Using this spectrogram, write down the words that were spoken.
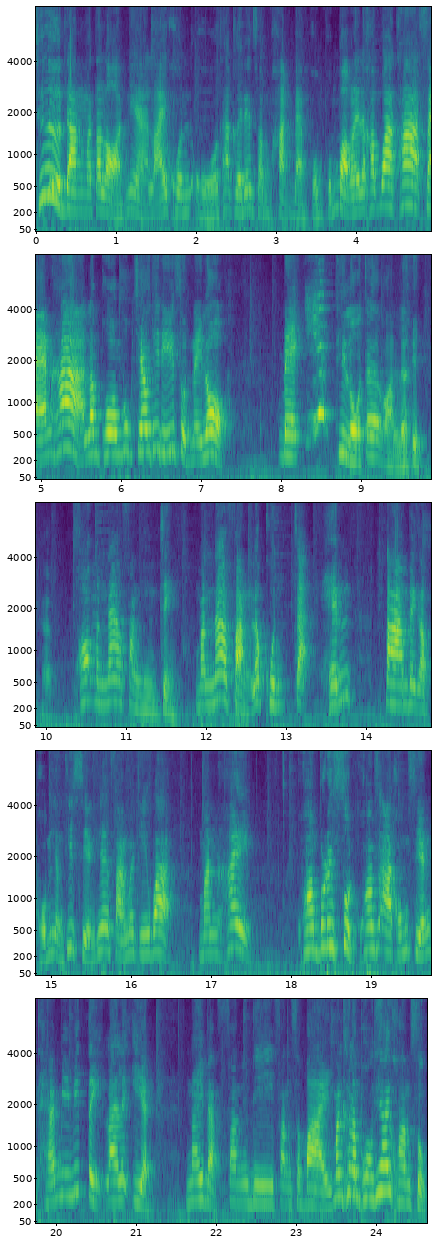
ชื่อดังมาตลอดเนี่ย หลายคนโอ้โหถ้าเคยได้สัมผัสแบบผม ผมบอกเลยนะครับว่าถ้าแสนห้าลำโพงบุกเชลที่ดีที่สุดในโลก เบรกเอียดที่โรเจอร์ก่อนเลย ครับ เพราะมันน่าฟังจริง ๆ มันน่าฟังแล้วคุณจะ เห็นตามไปกับผมอย่างที่เสียงที่ได้ฟังเมื่อกี้ว่ามันให้ความบริสุทธิ์ความสะอาดของเสียงแถมมีมิติรายละเอียด ในแบบฟังดีฟังสบาย มันคือลำโพงที่ให้ความสุข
